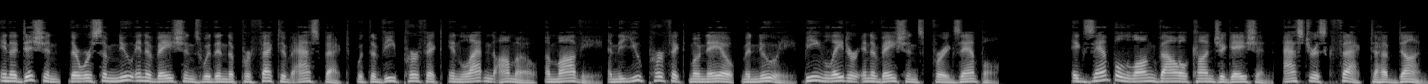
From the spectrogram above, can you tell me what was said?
In addition, there were some new innovations within the perfective aspect, with the v-perfect in Latin amo, amavi and the u-perfect moneo, manui being later innovations, for example. Example long vowel conjugation, asterisk fek to have done.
